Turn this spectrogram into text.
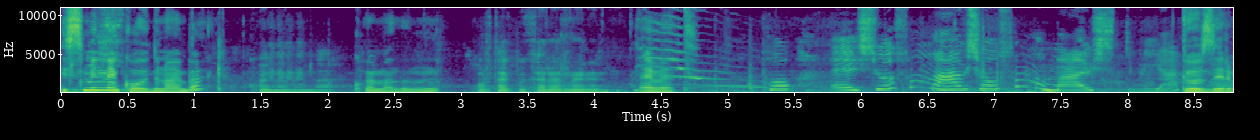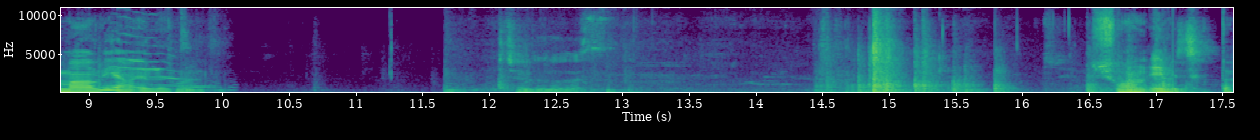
İsmini ne koydun Ayberk? Koymadım daha. Koymadın. Ortak bir karar verelim. Evet. Bu e, şey olsun mu? Maviş olsun mu? Maviş gibi ya. Gözleri mavi ya evet. Şu an eve çıktı.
